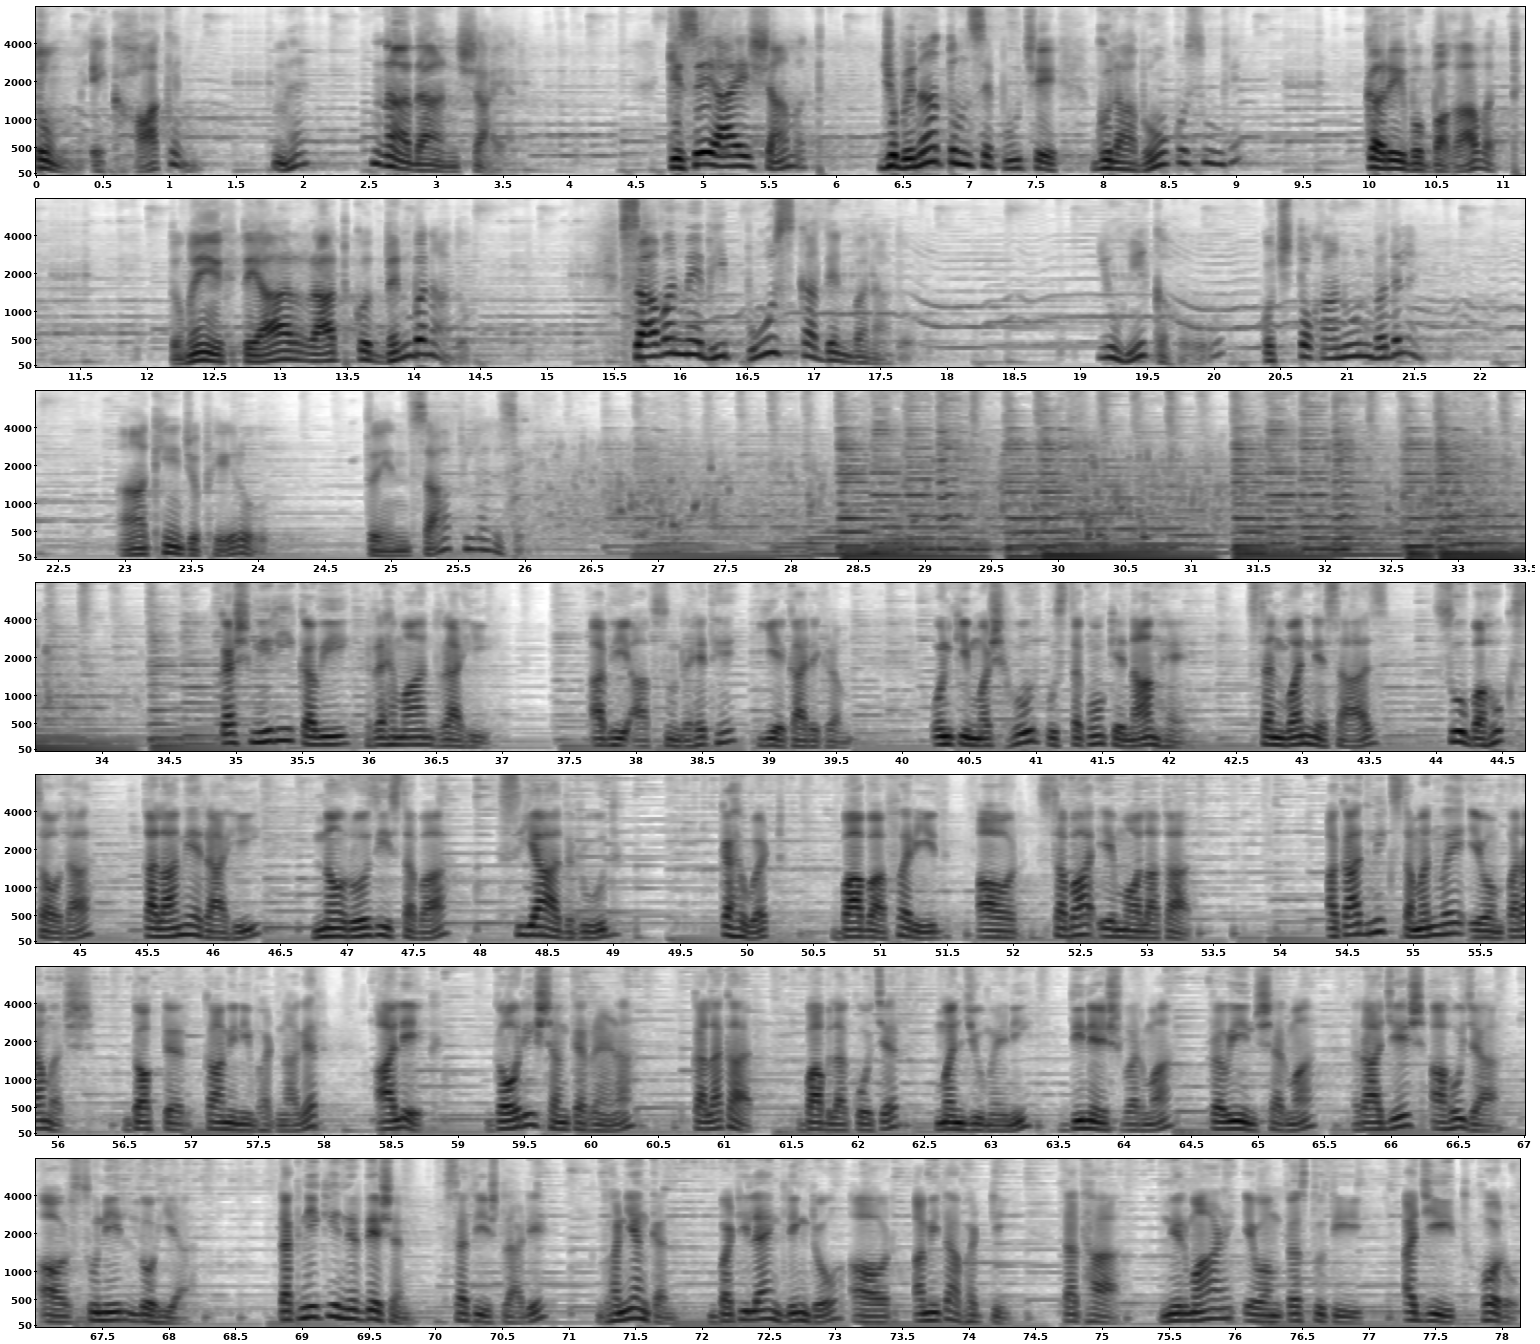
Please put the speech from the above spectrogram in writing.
तुम एक हाकिम, मैं नादान शायर। किसे आए शामत जो बिना तुमसे पूछे गुलाबों को सूंघे? करे वो बगावत, तुम्हें इख्तियार रात को दिन बना दो, सावन में भी पूस का दिन बना दो। यूँ ही कहो, कुछ तो कानून बदलें। आँखें जो फेरो तो इंसाफ लरसे। कश्मीरी कवि रहमान राही, अभी आप सुन रहे थे ये कार्यक्रम। उनकी मशहूर पुस्तकों के नाम हैं, सनवन्य साज सुबहुक सौदा, कलामे राही नौरोजी सबा, सियाद रूद, कहवट बाबा फरीद और सबा ए मौलाकात अकादमिक समन्वय एवं परामर्श, डॉक्टर कामिनी भटनागर, आलेख गौरी शंकर रैणा, कलाकार बाबला कोचर, मंजू मैनी, दिनेश वर्मा, प्रवीण शर्मा, राजेश आहूजा और सुनील लोहिया। तकनीकी निर्देशन, सतीश लाडे, ध्वन्यांकन, बटीलैंग लिंगडो और अमिता भट्टी, तथा निर्माण एवं प्रस्तुति अजीत होरो।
